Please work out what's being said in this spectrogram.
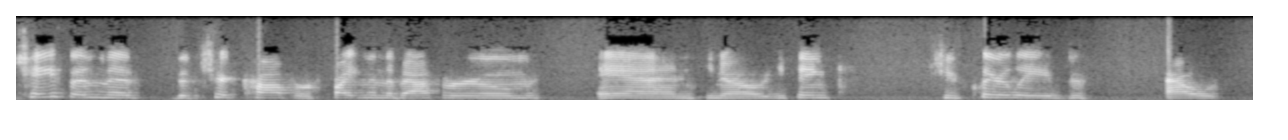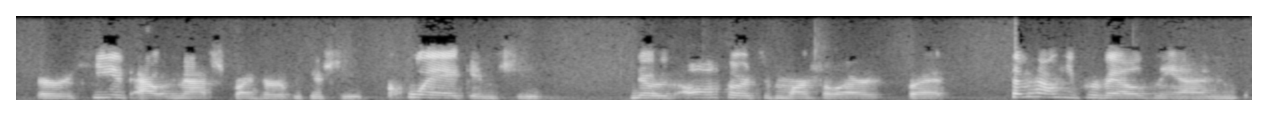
Chase and this the chick cop are fighting in the bathroom, and you know you think she's clearly just out, or he is outmatched by her because she's quick and she knows all sorts of martial arts, but somehow he prevails in the end.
